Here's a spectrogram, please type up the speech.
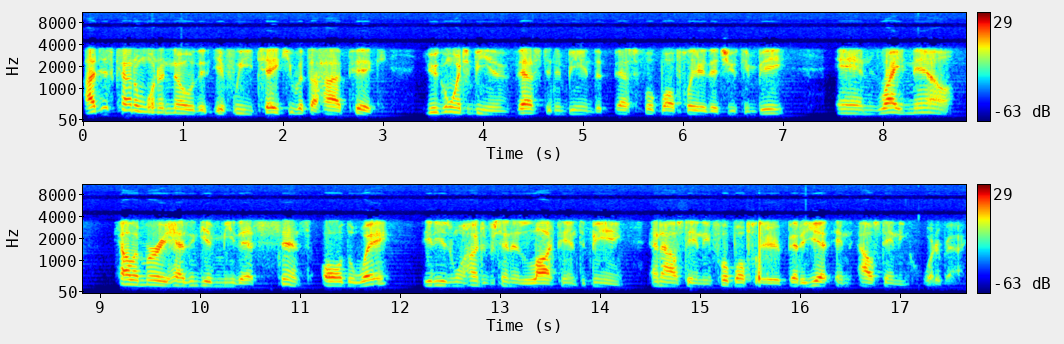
I just kind of want to know that if we take you with a high pick, you're going to be invested in being the best football player that you can be. And right now, Kyler Murray hasn't given me that sense all the way. It is 100% locked into being an outstanding football player, better yet, an outstanding quarterback.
